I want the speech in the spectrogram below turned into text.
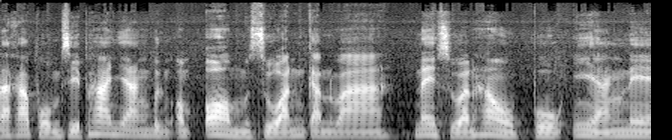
นะครับผมสีผ้ายางเบึงอ้อมๆสวนกันว่าในสวนเฮาปลูกอีหยังแน่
